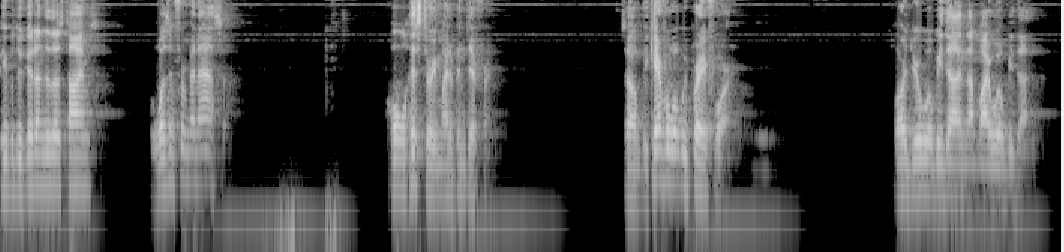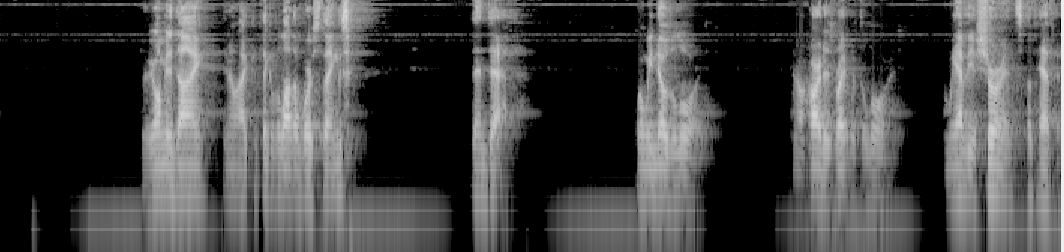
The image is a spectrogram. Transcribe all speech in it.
People do good under those times. It wasn't for Manasseh, whole history might have been different. So be careful what we pray for. Lord, your will be done, not my will be done. If you want me to die, you know, I can think of a lot of worse things than death when we know the Lord and our heart is right with the Lord and we have the assurance of heaven.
